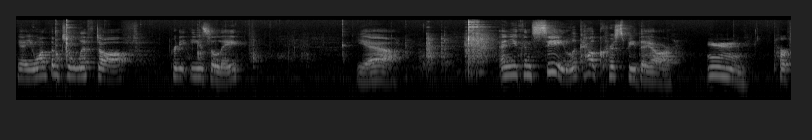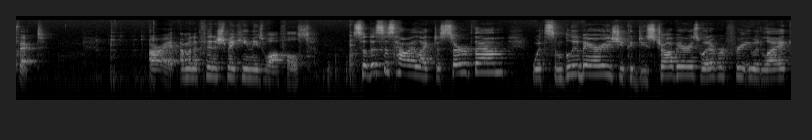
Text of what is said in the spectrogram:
Yeah, you want them to lift off pretty easily. Yeah. And you can see, look how crispy they are. Mmm, perfect. All right, I'm gonna finish making these waffles. So this is how I like to serve them with some blueberries. You could do strawberries, whatever fruit you would like.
